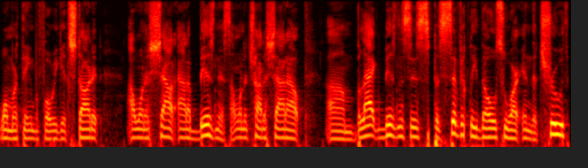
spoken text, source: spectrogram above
one more thing before we get started, I want to shout out a business. I want to try to shout out um, black businesses, specifically those who are in the truth.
